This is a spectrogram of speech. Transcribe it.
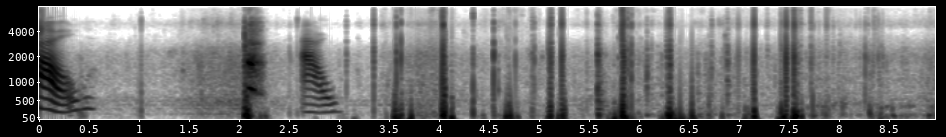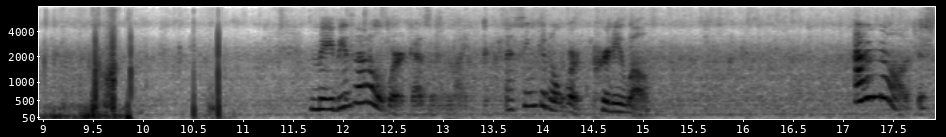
Pow. Ow. Maybe that'll work as a mic. I think it'll work pretty well. I don't know, just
